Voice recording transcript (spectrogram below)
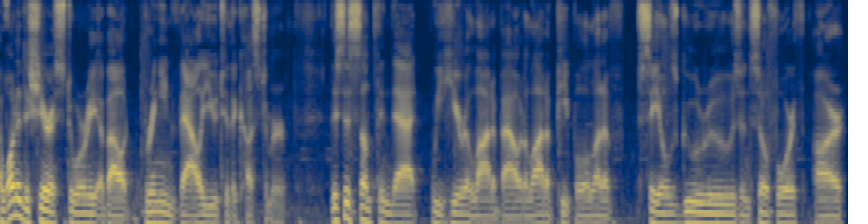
I wanted to share a story about bringing value to the customer. This is something that we hear a lot about. A lot of people, a lot of sales gurus and so forth are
